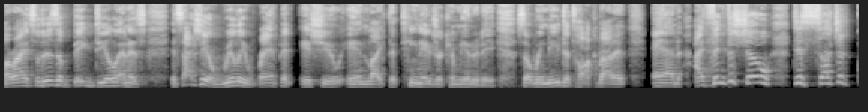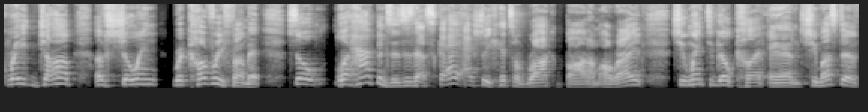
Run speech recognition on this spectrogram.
all right? So this is a big deal and it's, it's actually a really rampant issue in like the teenager community. So we need to talk about it. And I think the show did such a great job of showing recovery from it. So what happens is, is that Skye actually hits a rock bottom, all right? She went to go cut and she must have,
